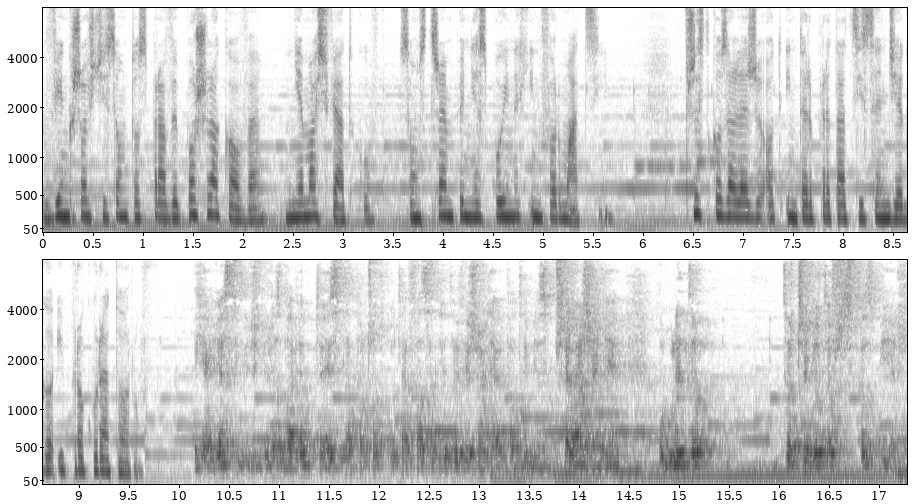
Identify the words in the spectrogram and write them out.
W większości są to sprawy poszlakowe, nie ma świadków, są strzępy niespójnych informacji. Wszystko zależy od interpretacji sędziego i prokuratorów. Jak ja z tymi ludźmi rozmawiam, to jest na początku ta faza niedowierzania, a potem jest przerażenie w ogóle do, do czego to wszystko zmierza.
